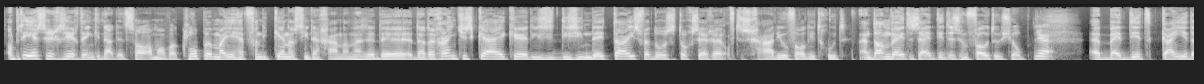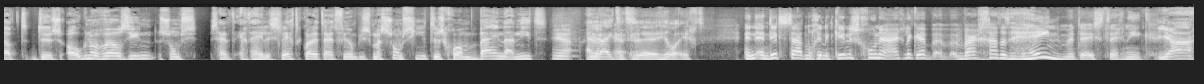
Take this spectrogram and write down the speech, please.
op het eerste gezicht denk je, nou, dit zal allemaal wel kloppen. Maar je hebt van die kenners die dan gaan naar, de, de, naar de randjes kijken. Die, die zien details, waardoor ze toch zeggen... of de schaduw valt niet goed. En dan weten zij, dit is een Photoshop. Ja. Uh, bij dit kan je dat dus ook nog wel zien. Soms zijn het echt hele slechte kwaliteit filmpjes... maar soms zie je het dus gewoon bijna niet. Ja, en ja, lijkt het uh, heel echt. En, en dit staat nog in de kinderschoenen eigenlijk. Hè? Waar gaat het heen met deze techniek? Ja,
